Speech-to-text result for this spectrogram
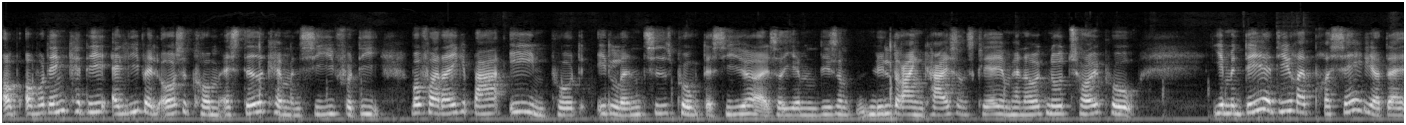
og, og hvordan kan det alligevel også komme afsted, kan man sige, fordi hvorfor er der ikke bare en på et, et eller andet tidspunkt, der siger, altså jamen ligesom den lille dreng kejserens klæder, jamen han har jo ikke noget tøj på, Jamen det er de repræsalier, der,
